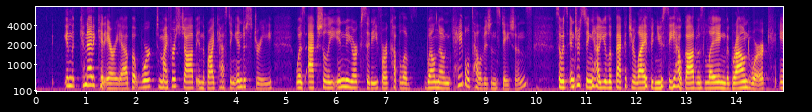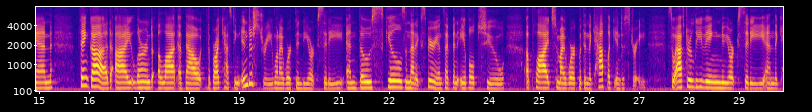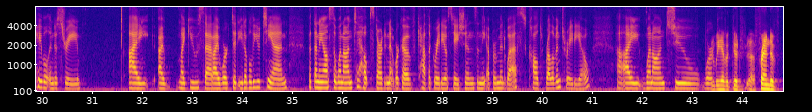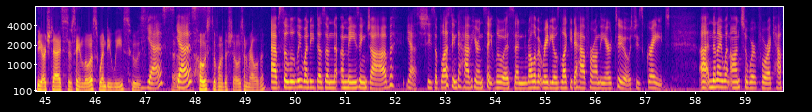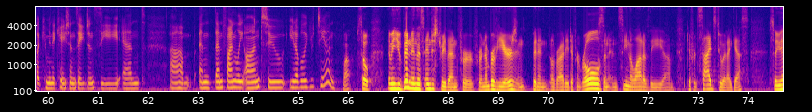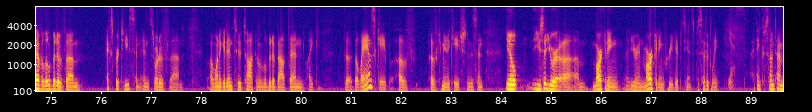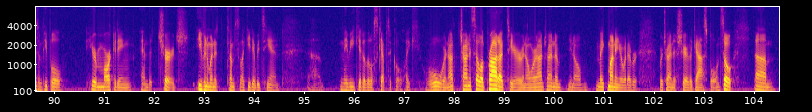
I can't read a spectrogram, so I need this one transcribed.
in the Connecticut area, but worked my first job in the broadcasting industry was actually in New York City for a couple of well known cable television stations. So it's interesting how you look back at your life and you see how God was laying the groundwork. And thank God I learned a lot about the broadcasting industry when I worked in New York City. And those skills and that experience I've been able to apply to my work within the Catholic industry. So after leaving New York City and the cable industry, I, I like you said, I worked at EWTN but then I also went on to help start a network of Catholic radio stations in the upper Midwest called Relevant Radio. Uh, I went on to work. And we have a good uh, friend of the Archdiocese of St. Louis, Wendy Wiese, who is yes, uh, yes, host of one of the shows on Relevant. Absolutely, Wendy does an amazing job. Yes, she's a blessing to have here in St. Louis, and Relevant Radio is lucky to have her on the air too. She's great. Uh, and then I went on to work for a Catholic communications agency and um, and then finally on to EWTN. Wow. So, I mean, you've been in this industry then for, for a number of years and been in a variety of different roles and, and seen a lot of the um, different sides to it, I guess. So, you have a little bit of um, expertise and, and sort of, um, I want to get into talking a little bit about then, like, the, the landscape of, of communications. And, you know, you said you were uh, marketing, you're in marketing for EWTN specifically. Yes. I think sometimes when people hear marketing and the church, even when it comes to like EWTN, uh, maybe get a little skeptical. Like, oh, we're not trying to sell a product here. You know, we're not trying to you know make money or whatever. We're trying to share the gospel. And so, um,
